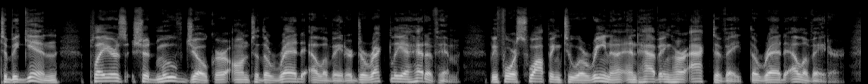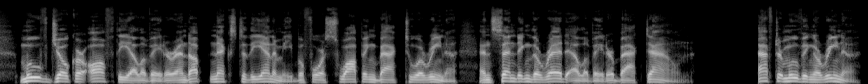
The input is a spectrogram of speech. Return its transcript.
To begin, players should move Joker onto the red elevator directly ahead of him, before swapping to Erina and having her activate the red elevator. Move Joker off the elevator and up next to the enemy before swapping back to Erina and sending the red elevator back down. After moving Erina,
